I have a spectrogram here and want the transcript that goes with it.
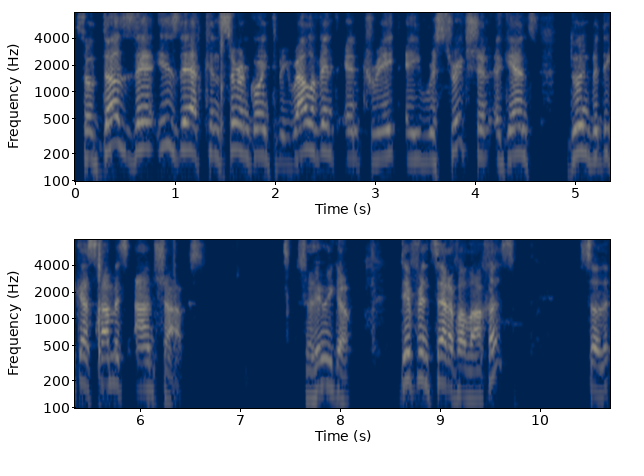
So does that is that concern going to be relevant and create a restriction against doing Bedikas Chametz on Shabbos? So here we go different set of halachas. So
